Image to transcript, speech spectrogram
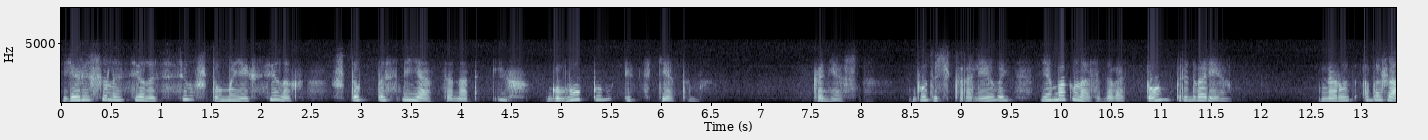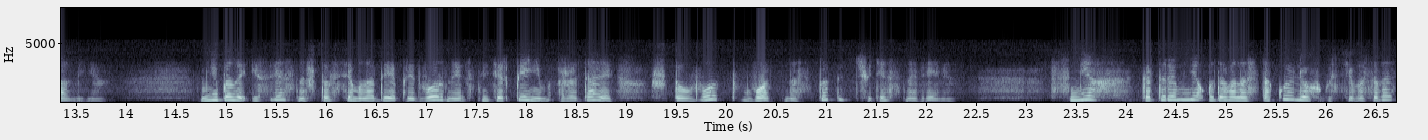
Я решила сделать все, что в моих силах, чтобы посмеяться над их глупым этикетом. Конечно, будучи королевой, я могла задавать тон при дворе. Народ обожал меня. Мне было известно, что все молодые придворные с нетерпением ожидали, что вот-вот наступит чудесное время. Смех, который мне удавалось с такой легкостью вызывать,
